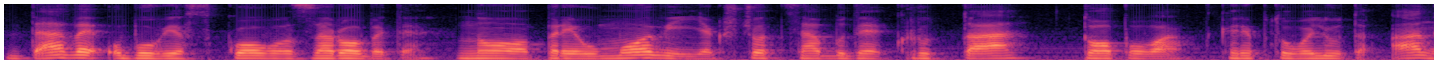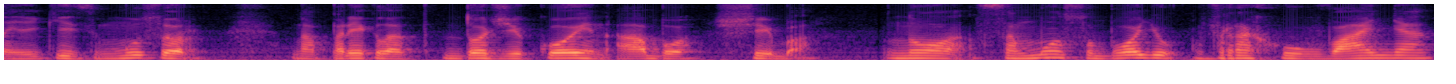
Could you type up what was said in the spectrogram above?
де ви обов'язково заробите. Но при умові, якщо це буде крута топова криптовалюта, а не якийсь мусор, наприклад, Dogecoin або Shiba. Но само собою врахування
